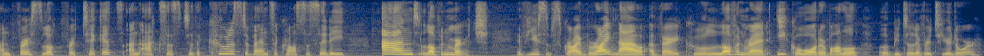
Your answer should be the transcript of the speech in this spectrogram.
and first look for tickets and access to the coolest events across the city, and Lovin merch. If you subscribe right now, a very cool Lovin Red Eco Water bottle will be delivered to your door.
